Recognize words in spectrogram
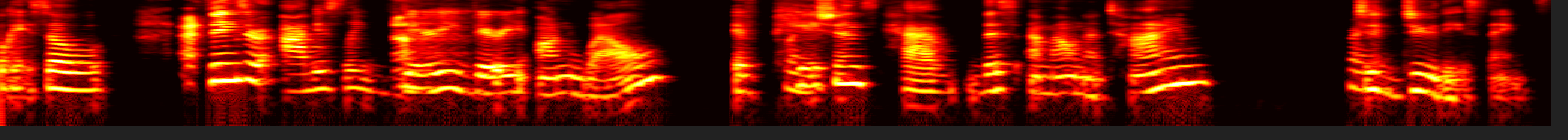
okay so I- things are obviously very very unwell if patients have this amount of time Right. to do these things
